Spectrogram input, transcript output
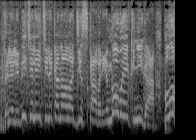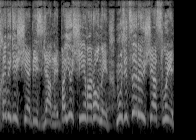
Для любителей телеканала Discovery новая книга «Плохо видящие обезьяны, поющие вороны, музицирующие ослы,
